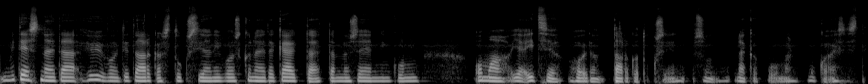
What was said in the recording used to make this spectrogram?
Miten näitä hyvinvointitarkastuksia, niin voisiko näitä käyttää tämmöiseen niin kuin oma- ja itsehoidon tarkoituksiin sun näkökulman mukaisesti?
